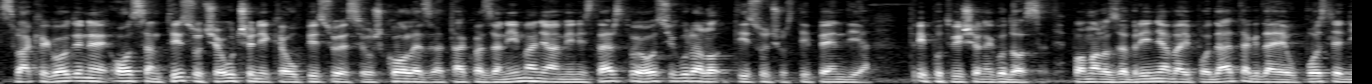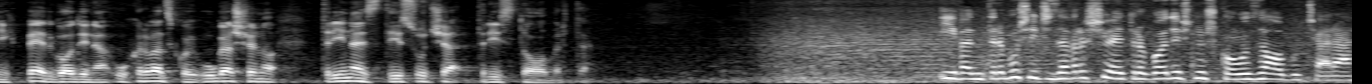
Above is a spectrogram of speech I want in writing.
Svake godine 8000 učenika upisuje se u škole za takva zanimanja, a ministarstvo je osiguralo 1000 stipendija, tri put više nego do sad. Pomalo zabrinjava i podatak da je u posljednjih pet godina u Hrvatskoj ugašeno 13.300 obrta. Ivan Trbušić završio je trogodišnju školu za obućara.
